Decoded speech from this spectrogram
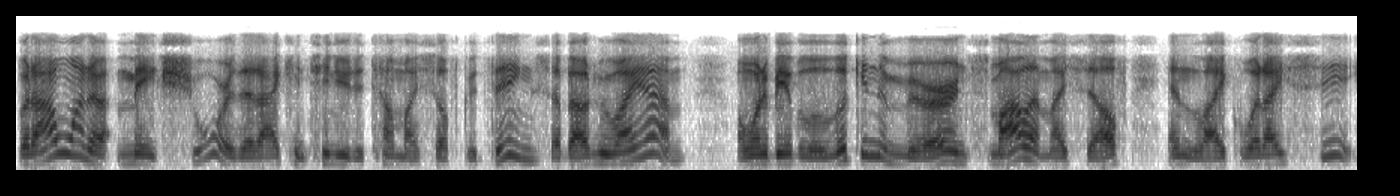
but I want to make sure that I continue to tell myself good things about who I am. I want to be able to look in the mirror and smile at myself and like what I see.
